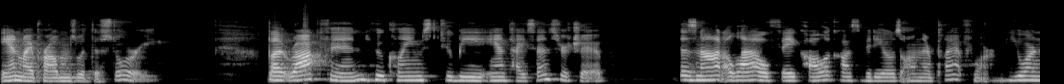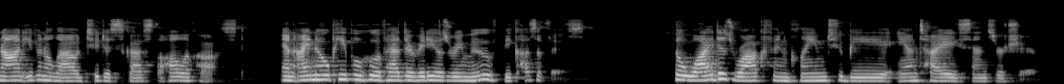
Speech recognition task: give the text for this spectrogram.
and my problems with the story. But Rokfin, who claims to be anti censorship, does not allow fake Holocaust videos on their platform. You are not even allowed to discuss the Holocaust. And I know people who have had their videos removed because of this. So, why does Rokfin claim to be anti censorship?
